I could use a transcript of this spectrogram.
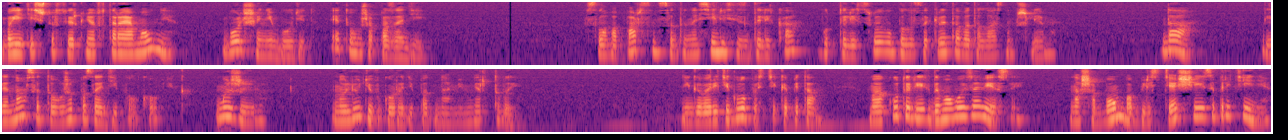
Боитесь, что сверкнет вторая молния?» Больше не будет, это уже позади. Слова Парсонса доносились издалека, будто лицо его было закрыто водолазным шлемом. Да, для нас это уже позади, полковник. Мы живы, но люди в городе под нами мертвы. Не говорите глупости, капитан. Мы окутали их дымовой завесой. Наша бомба – блестящее изобретение.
